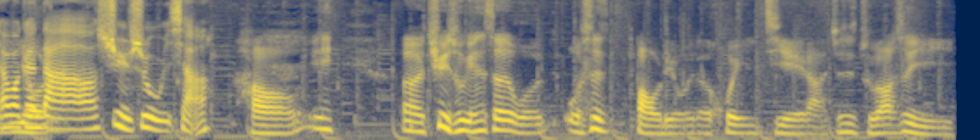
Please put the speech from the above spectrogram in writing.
要不要跟大家叙述一下？好，一。呃，去除颜色我，我我是保留的灰阶啦，就是主要是以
